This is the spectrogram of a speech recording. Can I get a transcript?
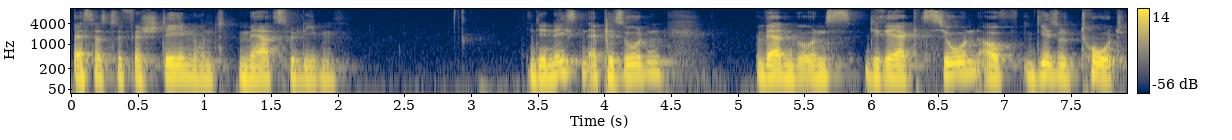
besser zu verstehen und mehr zu lieben. In den nächsten Episoden werden wir uns die Reaktion auf Jesu Tod,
